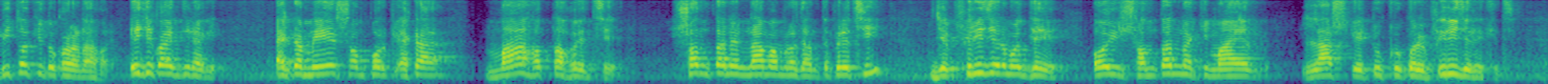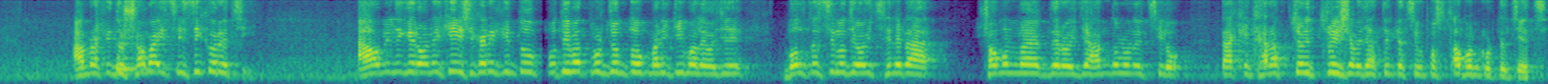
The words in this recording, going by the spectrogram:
বিতর্কিত করা না হয়। এই যে কয়েকদিন আগে একটা মেয়ের সম্পর্কে একটা মা হত্যা হয়েছে, সন্তানের নাম আমরা জানতে পেরেছি যে ফ্রিজের মধ্যে ওই সন্তান নাকি মায়ের লাশকে টুকরো করে ফ্রিজে রেখেছে। আমরা কিন্তু সবাই সিসি করেছি আওয়ামী লীগের অনেকেই সেখানে কিন্তু প্রতিবাদ পর্যন্ত মানে কি বলে যে বলতেছিল যে ওই ছেলেটা সমন্বয়কদের ওই যে আন্দোলনে ছিল, তাকে খারাপ চরিত্র হিসেবে জাতির কাছে উপস্থাপন করতে চেয়েছে।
